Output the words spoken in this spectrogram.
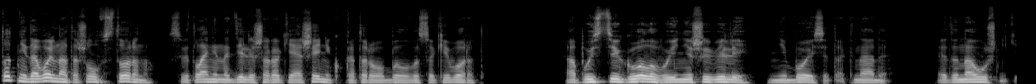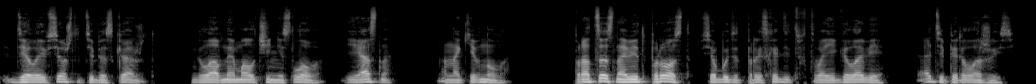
Тот недовольно отошел в сторону. Светлане надели широкий ошейник, у которого был высокий ворот. «Опусти голову и не шевели. Не бойся, так надо. Это наушники. Делай все, что тебе скажут. Главное, молчи ни слова. Ясно?» Она кивнула. «Процесс на вид прост. Все будет происходить в твоей голове. А теперь ложись».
